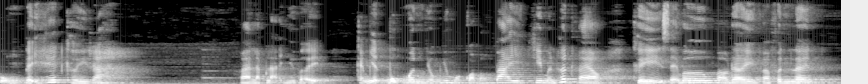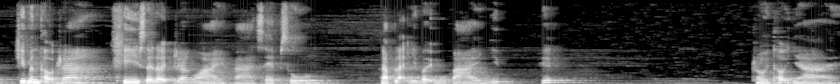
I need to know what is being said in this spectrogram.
bụng, đẩy hết khí ra. Và lặp lại như vậy cảm nhận bụng mình giống như một quả bóng bay. Khi mình hít vào, khí sẽ bơm vào đầy và phình lên. Khi mình thở ra, khí sẽ đẩy ra ngoài và xẹp xuống. Lặp lại như vậy một vài nhịp hít. Rồi thở dài.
